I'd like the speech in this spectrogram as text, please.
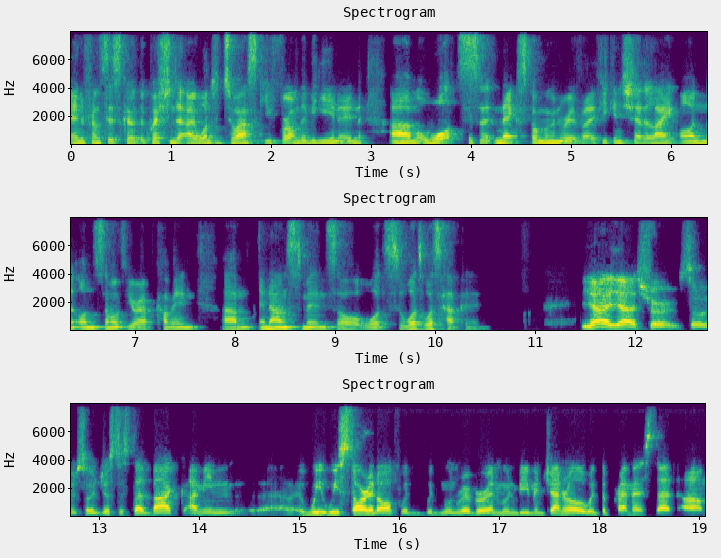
And Francisco, the question that I wanted to ask you from the beginning: um, What's next for Moon River? If you can shed a light on on some of your upcoming um, announcements or what's what's what's happening. Yeah, yeah, sure. So, so just to step back, I mean, uh, we we started off with with Moon River and Moonbeam in general with the premise that, um,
